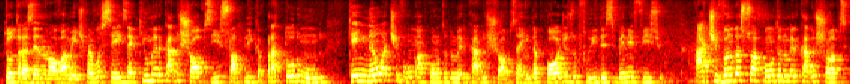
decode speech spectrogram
estou trazendo novamente para vocês é que o Mercado Shops, e isso aplica para todo mundo, quem não ativou uma conta do Mercado Shops ainda pode usufruir desse benefício. Ativando a sua conta no Mercado Shops,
